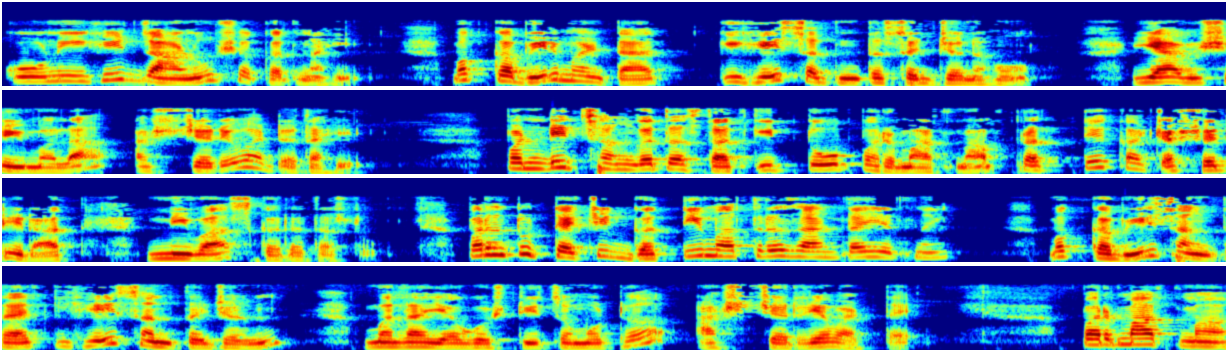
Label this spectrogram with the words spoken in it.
कोणीही जाणू शकत नाही. मग कबीर म्हणतात की हे संत सज्जन हो याविषयी मला आश्चर्य वाटत आहे. पंडित सांगत असतात की तो परमात्मा प्रत्येकाच्या शरीरात निवास करत असतो. परंतु त्याची गती मात्र जाणता येत नाही. मग कबीर सांगतायत की हे संतजन मला या गोष्टीचं मोठं आश्चर्य वाटतंय. परमात्मा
